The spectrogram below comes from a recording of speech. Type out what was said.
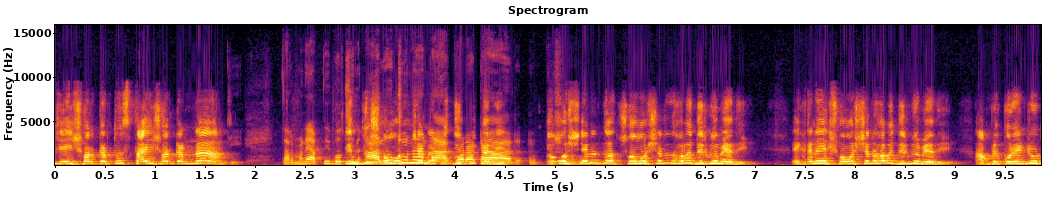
যে এই সরকার তো স্থায়ী সরকার না। তার মানে আপনি বলছেন কিন্তু আলোচনা সমস্যাটা না সমস্যাটা তো সমস্যাটা তো হবে দীর্ঘমেয়াদী। এখানে সমস্যাটা হবে দীর্ঘমেয়াদী। আপনি করিডোর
